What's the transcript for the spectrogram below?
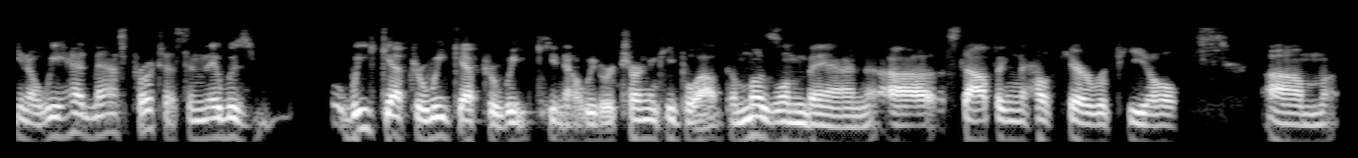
you know, we had mass protests, and it was week after week after week. You know, we were turning people out, the Muslim ban, uh, stopping the healthcare repeal. Um,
